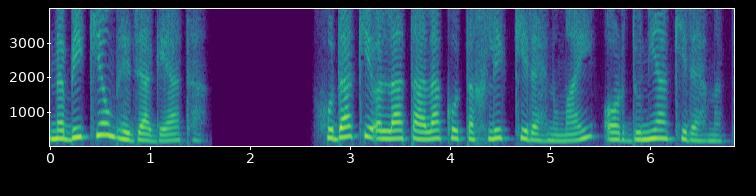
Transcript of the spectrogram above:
نبی کیوں بھیجا گیا تھا؟ خدا کی اللہ تعالی کو تخلیق کی رہنمائی اور دنیا کی رحمت۔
